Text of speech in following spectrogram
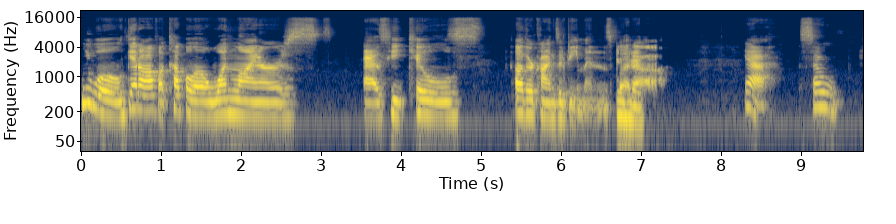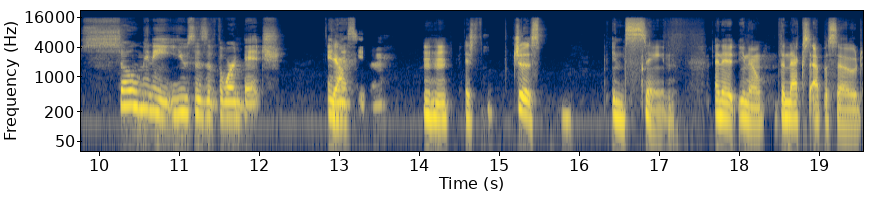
He will get off a couple of one-liners as he kills other kinds of demons, but Mhm. uh yeah, so so many uses of the word bitch in Yeah. this season. Mm-hmm. It's just insane. And it, you know, the next episode,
